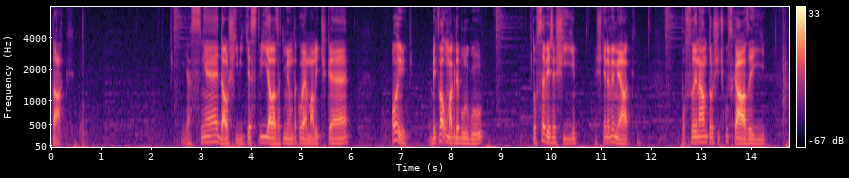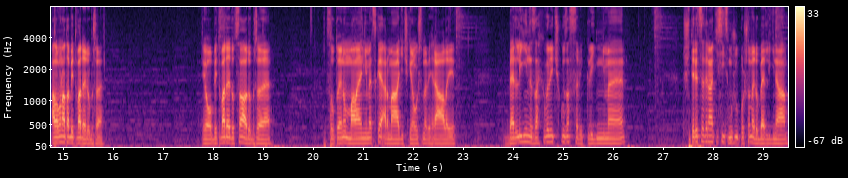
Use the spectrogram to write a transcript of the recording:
Tak. Jasně, další vítězství, ale zatím jenom takové maličké. Oj, bitva u Magdeburgu. To se vyřeší, ještě nevím jak. Posly nám trošičku scházejí, ale ona ta bitva jde dobře. Jo, bitva jde docela dobře. Jsou to jenom malé německé armádičky, no už jsme vyhráli. Berlín za chviličku zase vyklidníme. 41 tisíc mužů pošleme do Berlína.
